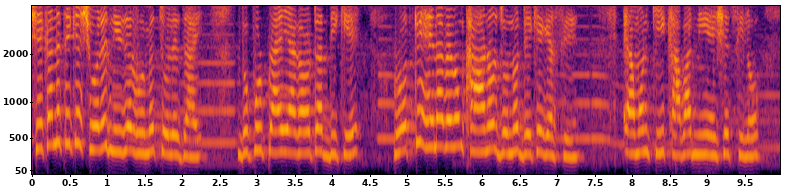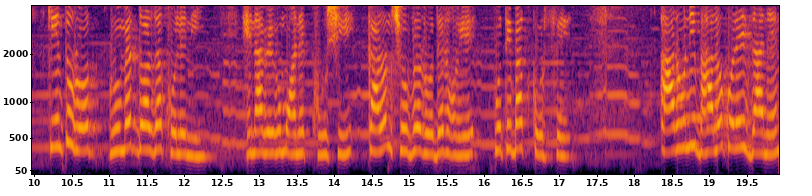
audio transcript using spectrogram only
সেখানে থেকে সরে নিজের রুমে চলে যায়। দুপুর প্রায় এগারোটার দিকে রোদকে হেনা বেগম খাওয়ানোর জন্য ডেকে গেছে। এমনকি খাবার নিয়ে এসেছিল, কিন্তু রোদ রুমের দরজা খোলেনি। হেনা বেগম অনেক খুশি, কারণ শুভ্র রোদের হয়ে প্রতিবাদ করছে। আর উনি ভালো করেই জানেন,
